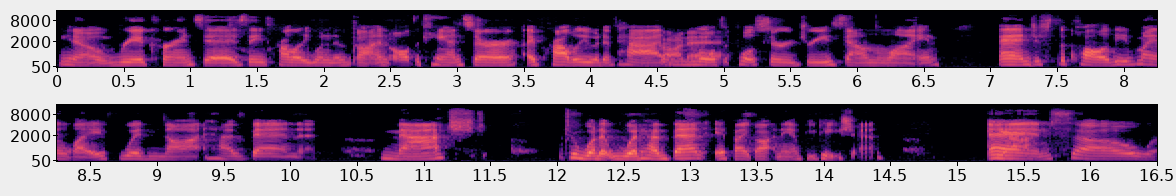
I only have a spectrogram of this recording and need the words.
you know reoccurrences. They probably wouldn't have gotten all the cancer. I probably would have had multiple surgeries down the line, and just the quality of my life would not have been matched to what it would have been if I got an amputation. Yeah. And so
